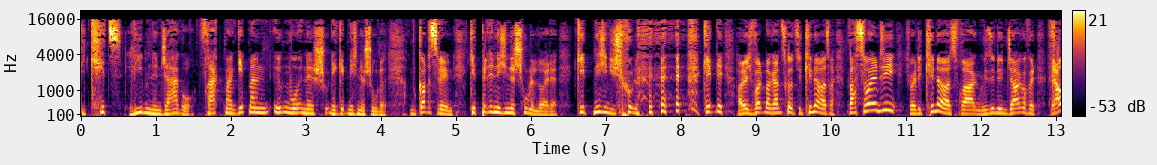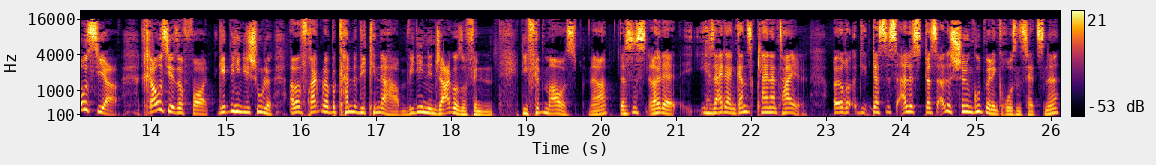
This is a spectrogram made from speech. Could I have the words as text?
Die Kids lieben Ninjago. Fragt mal, geht man irgendwo in eine Schule? Nee, geht nicht in eine Schule. Um Gottes Willen, geht bitte nicht in eine Schule, Leute. Geht nicht in die Schule. geht nicht. Also ich wollte mal ganz kurz die Kinder was fragen. Was wollen Sie? Ich wollte die Kinder was fragen, wie sie Ninjago finden. Raus hier! Raus hier sofort! Geht nicht in die Schule. Aber fragt mal Bekannte, die Kinder haben, wie die Ninjago so finden. Die flippen aus. Ja, das ist, Leute, ihr seid ein ganz kleiner Teil. Eure, die, das ist alles, das ist alles schön und gut mit den großen Sets, ne?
